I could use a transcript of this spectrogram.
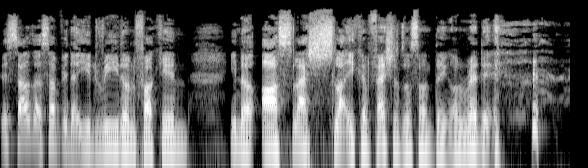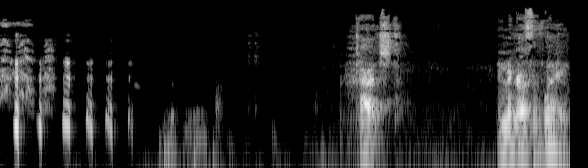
this sounds like something that you'd read on fucking, you know, r slash slutty confessions or something on Reddit. touched in an aggressive way.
